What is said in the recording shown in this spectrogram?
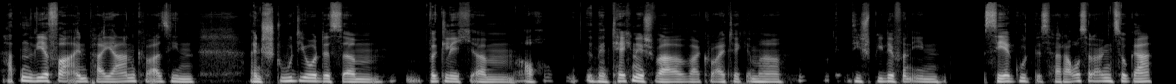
hatten wir vor ein paar Jahren quasi ein, ein Studio, das ähm, wirklich ähm, auch, ich technisch war, war Crytek immer die Spiele von ihnen sehr gut bis herausragend sogar.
